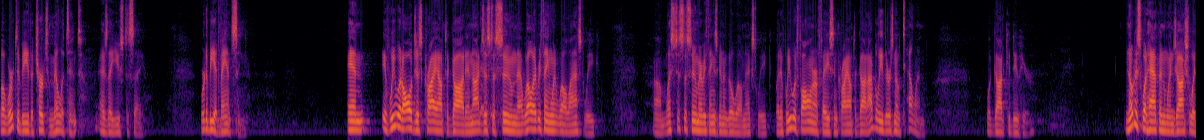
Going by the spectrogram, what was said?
But we're to be the church militant, as they used to say. We're to be advancing. And if we would all just cry out to God and not just assume that, well, everything went well last week, um, let's just assume everything's going to go well next week. But if we would fall on our face and cry out to God, I believe there's no telling what God could do here. Notice what happened when Joshua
